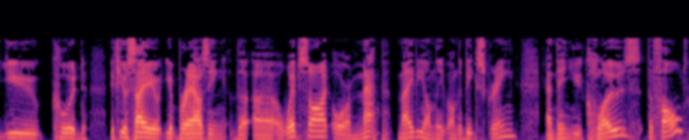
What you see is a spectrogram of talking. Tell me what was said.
you could, if you say you're browsing the, uh, a website or a map, maybe on the on the big screen, and then you close the fold,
